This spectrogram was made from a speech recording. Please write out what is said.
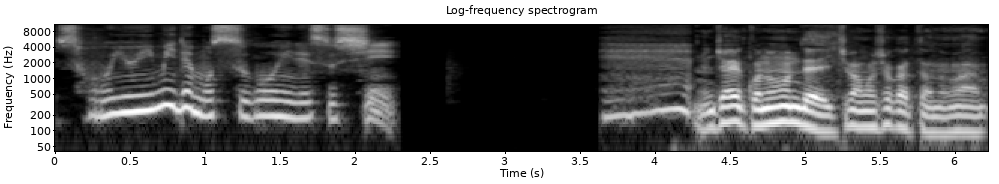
そういう意味でもすごいですし。ええじゃあこの本で一番面白かったのは、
